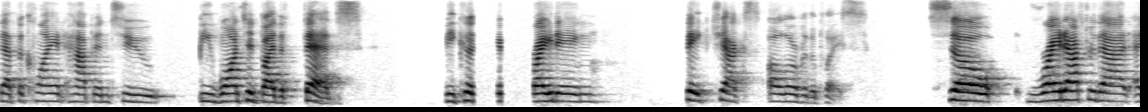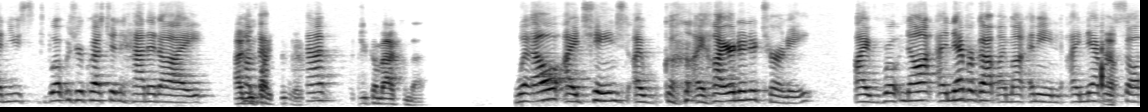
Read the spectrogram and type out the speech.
that the client happened to be wanted by the feds because they were writing fake checks all over the place. So right after that, and you, what was your question? How did I How'd come back from that? How did you come back from that? Well, I changed. I I hired an attorney. I wrote not. I never got my money. I mean, I never yeah. saw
